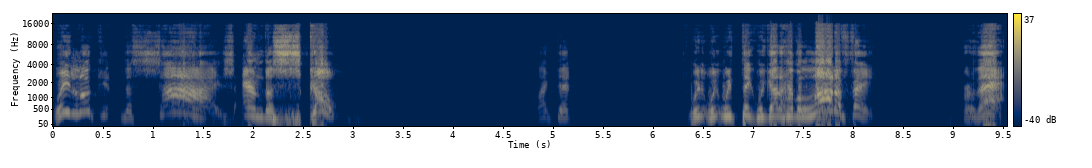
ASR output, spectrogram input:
We look at the size and the scope like that. We, we, we think we got to have a lot of faith for that.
